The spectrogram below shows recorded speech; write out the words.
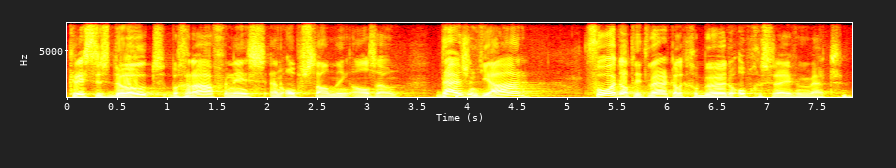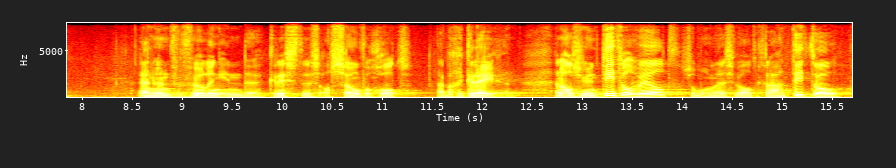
Christus dood, begrafenis en opstanding al zo'n duizend jaar voordat dit werkelijk gebeurde opgeschreven werd. En hun vervulling in de Christus als Zoon van God hebben gekregen. En als u een titel wilt, sommige mensen willen graag een titel,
